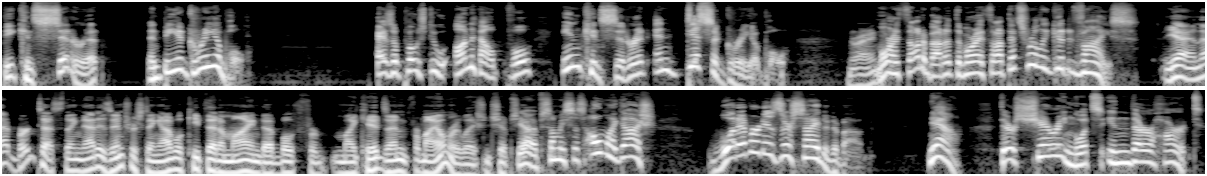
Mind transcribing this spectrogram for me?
be considerate, and be agreeable as opposed to unhelpful, inconsiderate, and disagreeable. Right. The more I thought about it, the more I thought that's really good advice. Yeah, and that bird test thing, that is interesting. I will keep that in mind uh, both for my kids and for my own relationships. Yeah, if somebody says, oh my gosh, whatever it is they're excited about. Yeah, they're sharing what's in their heart.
